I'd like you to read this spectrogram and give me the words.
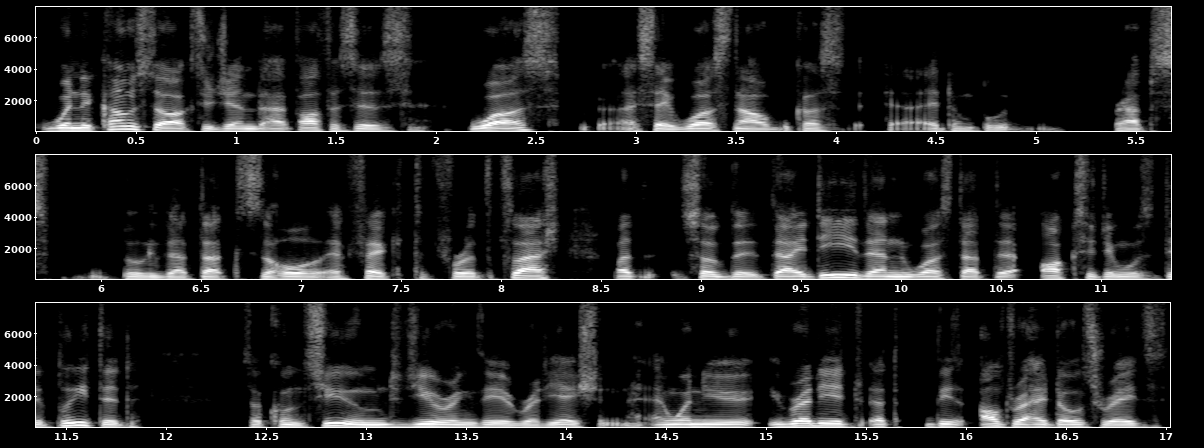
when it comes to oxygen the hypothesis was i say was now because i don't believe, perhaps believe that that's the whole effect for the flash but so the, the idea then was that the oxygen was depleted so consumed during the irradiation and when you irradiate at these ultra high dose rates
